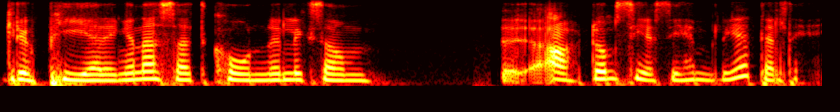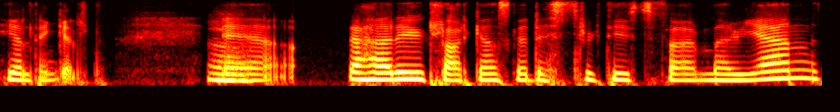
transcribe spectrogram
grupperingarna så att Connell liksom eh, Ja, de ses i hemlighet helt, helt enkelt. Ja. Eh, det här är ju klart ganska destruktivt för Marianne,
